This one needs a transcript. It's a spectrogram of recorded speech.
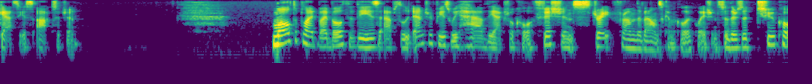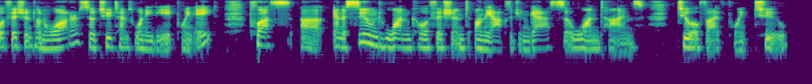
gaseous oxygen. Multiplied by both of these absolute entropies, we have the actual coefficients straight from the balanced chemical equation. So there's a 2 coefficient on water, so 2 times 188.8, plus uh, an assumed 1 coefficient on the oxygen gas, so 1 times 205.2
